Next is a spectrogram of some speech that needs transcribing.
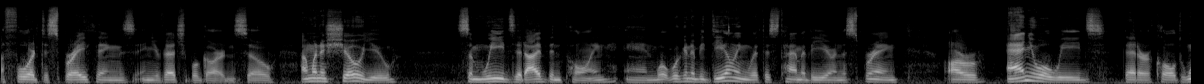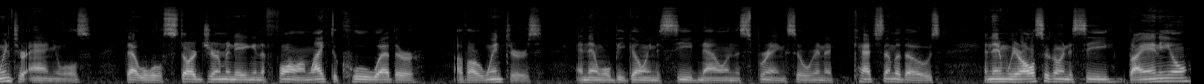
afford to spray things in your vegetable garden. So I'm going to show you some weeds that I've been pulling and what we're going to be dealing with this time of the year in the spring are annual weeds that are called winter annuals that will start germinating in the fall and like the cool weather of our winters and then we'll be going to seed now in the spring. So we're going to catch some of those. And then we're also going to see biennial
